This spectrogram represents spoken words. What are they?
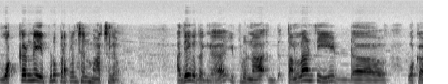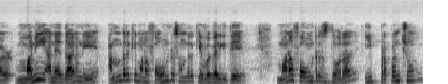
ఒక్కడనే ఎప్పుడు ప్రపంచాన్ని మార్చలేము అదేవిధంగా ఇప్పుడు నా తనలాంటి ఒక మనీ అనే దానిని అందరికీ మన ఫౌండర్స్ అందరికీ ఇవ్వగలిగితే మన ఫౌండర్స్ ద్వారా ఈ ప్రపంచం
